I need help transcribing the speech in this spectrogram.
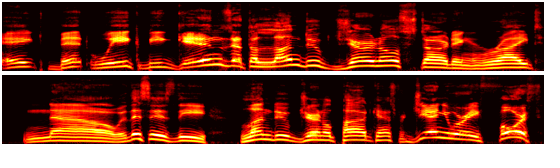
8 Bit Week begins at the Lunduke Journal starting right now. This is the Lunduke Journal podcast for January 4th,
